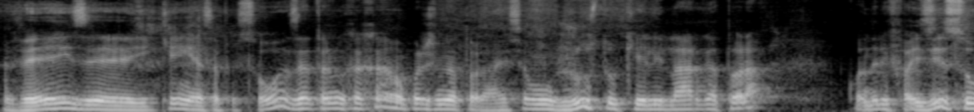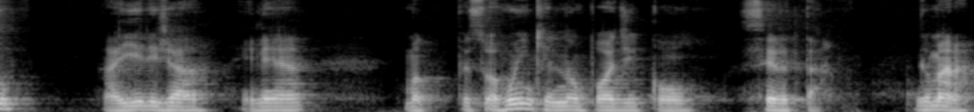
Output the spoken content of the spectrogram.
Vez, e quem é essa pessoa? Zé exemplo, Torá. Esse é um justo que ele larga a Torá. Quando ele faz isso, aí ele já ele é uma pessoa ruim que ele não pode consertar. Gamara.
